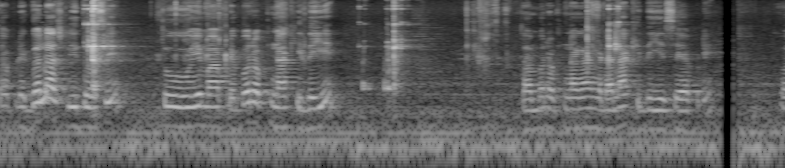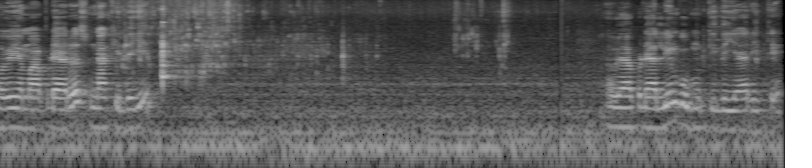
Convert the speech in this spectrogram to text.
તો આપણે ગલાસ લીધો છે. તો એમાં આપણે બરફ નાખી દઈએ. તો આ બરફના ગાંગડા નાખી દઈએ છે આપણે. હવે એમાં આપણે આ રસ નાખી દઈએ. હવે આપણે આ લીંબુ મૂકી દઈએ આ રીતે.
